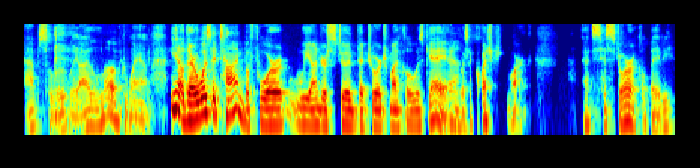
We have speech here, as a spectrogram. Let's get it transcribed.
Absolutely. I loved Wham. You know, there was a time before we understood that George Michael was gay. Yeah. It was a question mark. That's historical, baby.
